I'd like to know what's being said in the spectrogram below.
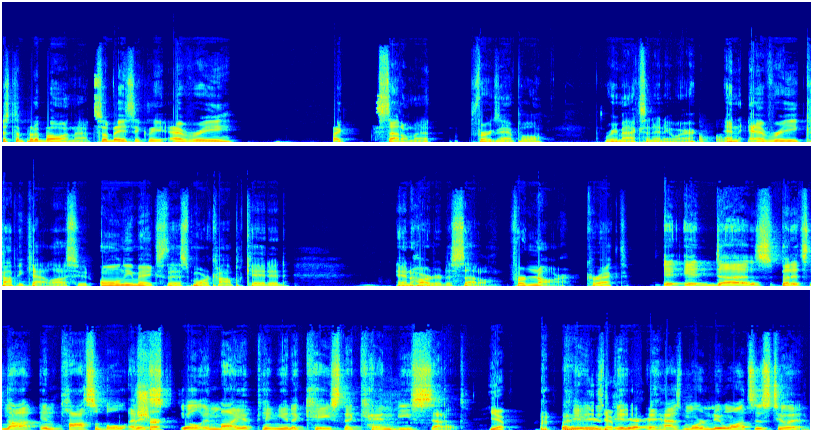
just to put a bow on that, so basically every like settlement, for example, RE/MAX and Anywhere, and every copycat lawsuit only makes this more complicated and harder to settle for NAR. Correct? It, it, does, but it's not impossible, and sure. it's still, in my opinion, a case that can be settled. Yep but it is yep. it, it has more nuances to it.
